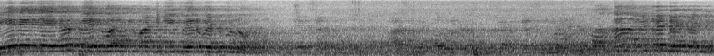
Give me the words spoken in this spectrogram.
పేరు ఏదైనా పేరు వాటికి పేరు పెట్టుకున్నాం. రండి రండి రండి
